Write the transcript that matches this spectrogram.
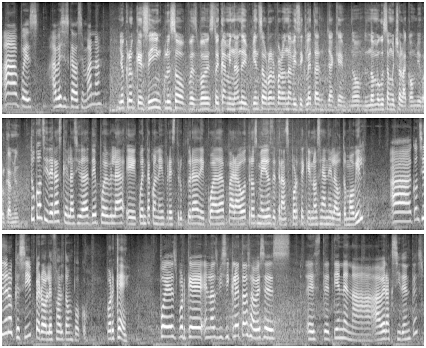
Ah, pues a veces cada semana. Yo creo que sí, incluso pues estoy caminando y pienso ahorrar para una bicicleta, ya que no, no me gusta mucho la combi o el camión. ¿Tú consideras que la ciudad de Puebla eh, cuenta con la infraestructura adecuada para otros medios de transporte que no sean el automóvil? Ah, considero que sí, pero le falta un poco. ¿Por qué? Pues porque en las bicicletas a veces este, tienden a haber accidentes,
